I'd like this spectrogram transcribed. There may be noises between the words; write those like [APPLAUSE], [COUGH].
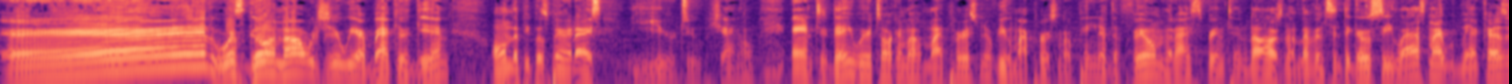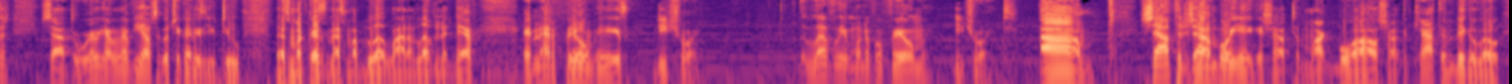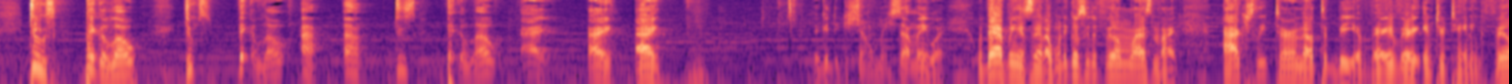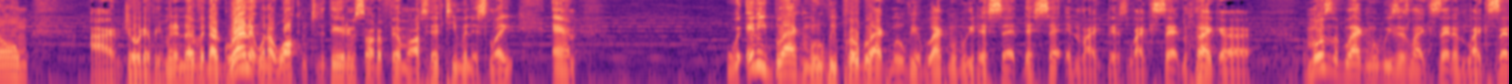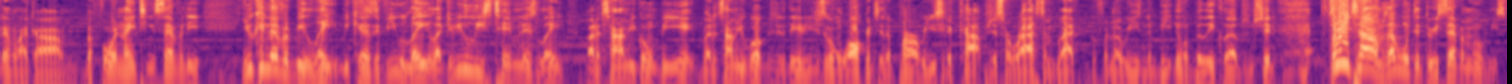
And what's going on with you? We are back again on the People's Paradise YouTube channel. And today we're talking about my personal view, my personal opinion of the film that I spent $10.11 to go see last night with my cousin. Shout out to Willie. I love you. Also go check out his YouTube. That's my cousin. That's my bloodline. I love him to death. And that film is Detroit. The lovely and wonderful film, Detroit. Um, shout out to John Boyega. Shout out to Mark Boal. Shout out to Kathryn Bigelow. Deuce Bigalow. Deuce Bigalow. Uh, uh, Deuce Bigalow. Hey, hey, hey. Figured you could show me something. Anyway, with that being said, I went to go see the film last night. Actually turned out to be a very, very entertaining film. I enjoyed every minute of it. Now, granted, when I walked into the theater and saw the film, I was 15 minutes late. And with any black movie, pro black movie, or black movie that's set that's set in like this, like set [LAUGHS] like uh most of the black movies is like set in like set in like um before 1970 you can never be late because if you late like if you at least 10 minutes late by the time you're gonna be by the time you walk into the theater you're just gonna walk into the part where you see the cops just harassing black people for no reason and beating them with billy clubs and shit. Three times. I went to three separate movies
